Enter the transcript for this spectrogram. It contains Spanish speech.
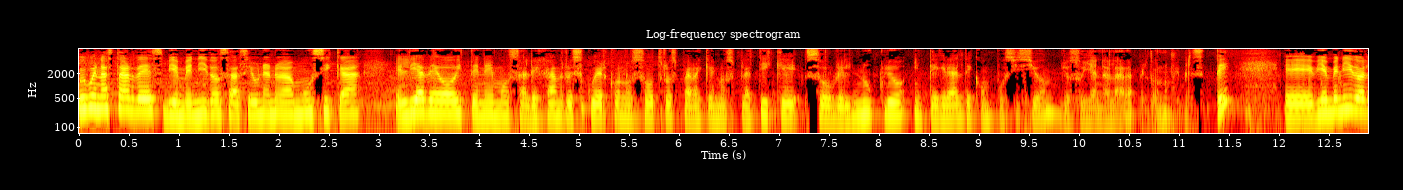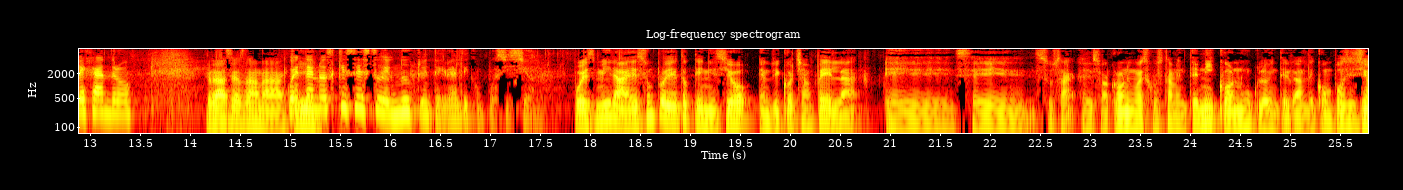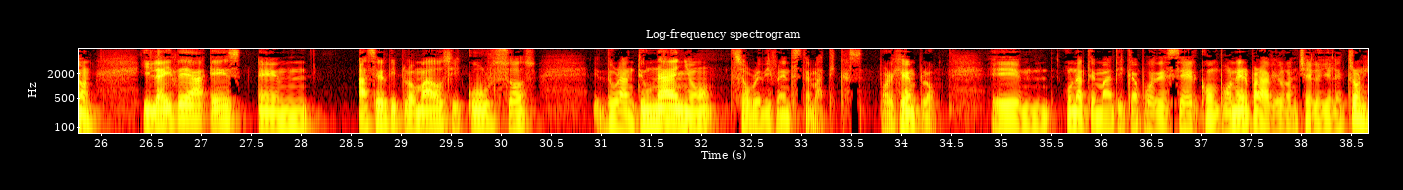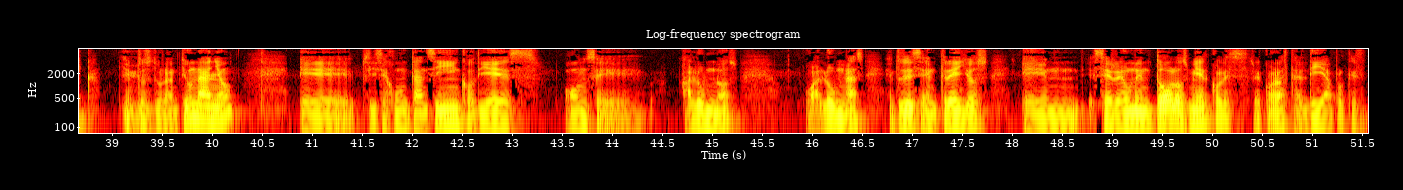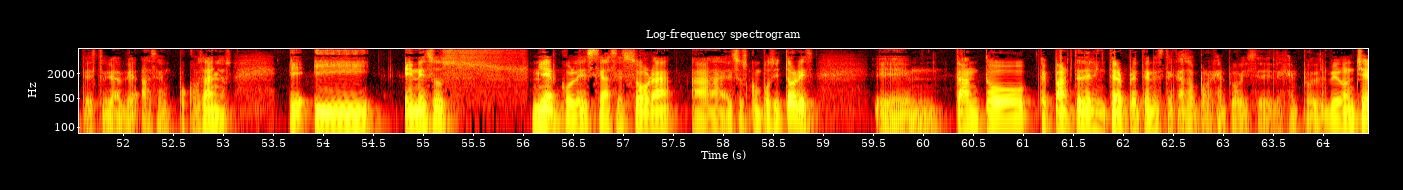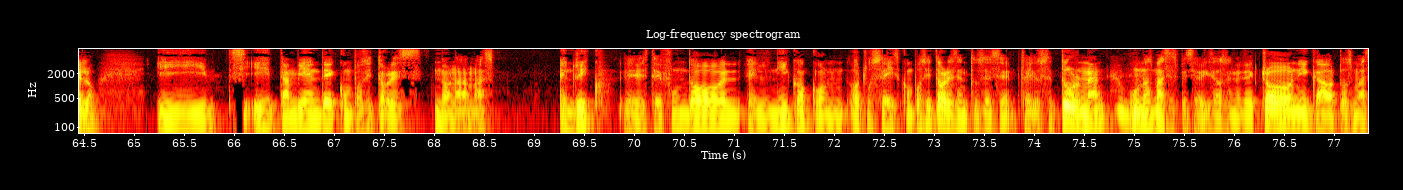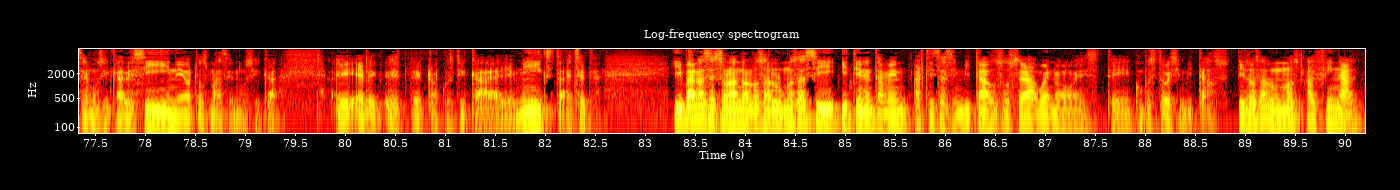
Muy buenas tardes, bienvenidos a Hacia una nueva música. El día de hoy tenemos a Alejandro Square con nosotros para que nos platique sobre el núcleo integral de composición. Yo soy Ana Lara, perdón, no me presenté. Eh, bienvenido Alejandro. Gracias Ana. Aquí. Cuéntanos, ¿qué es esto del núcleo integral de composición? Pues mira, es un proyecto que inició Enrico Chapela, eh, se, su, eh, su, acrónimo es justamente NICO, Núcleo Integral de Composición, y la idea es eh, hacer diplomados y cursos durante un año sobre diferentes temáticas. Por ejemplo, eh, una temática puede ser componer para violonchelo y electrónica. Y entonces durante un año, eh, si se juntan 5, 10, 11 alumnos, o alumnas. Entonces, entre ellos eh, se reúnen todos los miércoles, recuerdo hasta el día, porque esto ya hace pocos años. Eh, y en esos miércoles se asesora a esos compositores. Eh, tanto de parte del intérprete, en este caso, por ejemplo, hice el ejemplo del violonchelo, y, y también de compositores, no nada más Enrico. Este, fundó el, el, NICO con otros seis compositores, entonces entre ellos se turnan, uh -huh. unos más especializados en electrónica, otros más en música de cine, otros más en música eh, ele electroacústica eh, mixta, etc. Y van asesorando a los alumnos así y tienen también artistas invitados, o sea, bueno, este, compositores invitados. Y los alumnos al final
